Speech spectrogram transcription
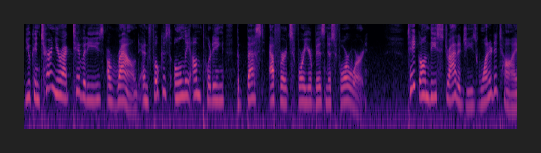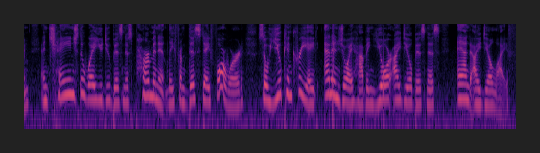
you can turn your activities around and focus only on putting the best efforts for your business forward. Take on these strategies one at a time and change the way you do business permanently from this day forward so you can create and enjoy having your ideal business and ideal life.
